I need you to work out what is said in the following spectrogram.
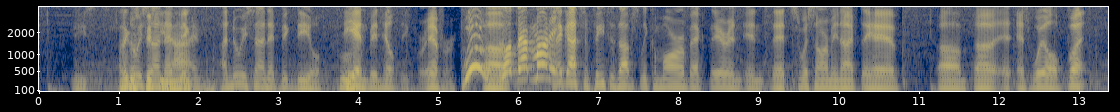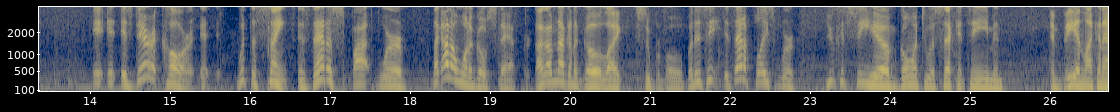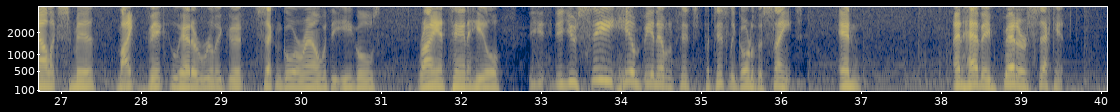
Jesus. I think it knew was he signed that big- 59. I knew he signed that big deal. He hadn't been healthy forever. Woo! Love that money. They got some pieces, obviously Kamara back there, and, and that Swiss Army knife they have um, uh, as well. But i- i- is Derek Carr with the Saints? Is that a spot where like I don't want to go Stafford. Like I'm not going to go like Super Bowl. But is he? Is that a place where you could see him going to a second team and and being like an Alex Smith, Mike Vick, who had a really good second go around with the Eagles, Ryan Tannehill. Do you, do you see him being able to potentially go to the Saints and and have a better second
